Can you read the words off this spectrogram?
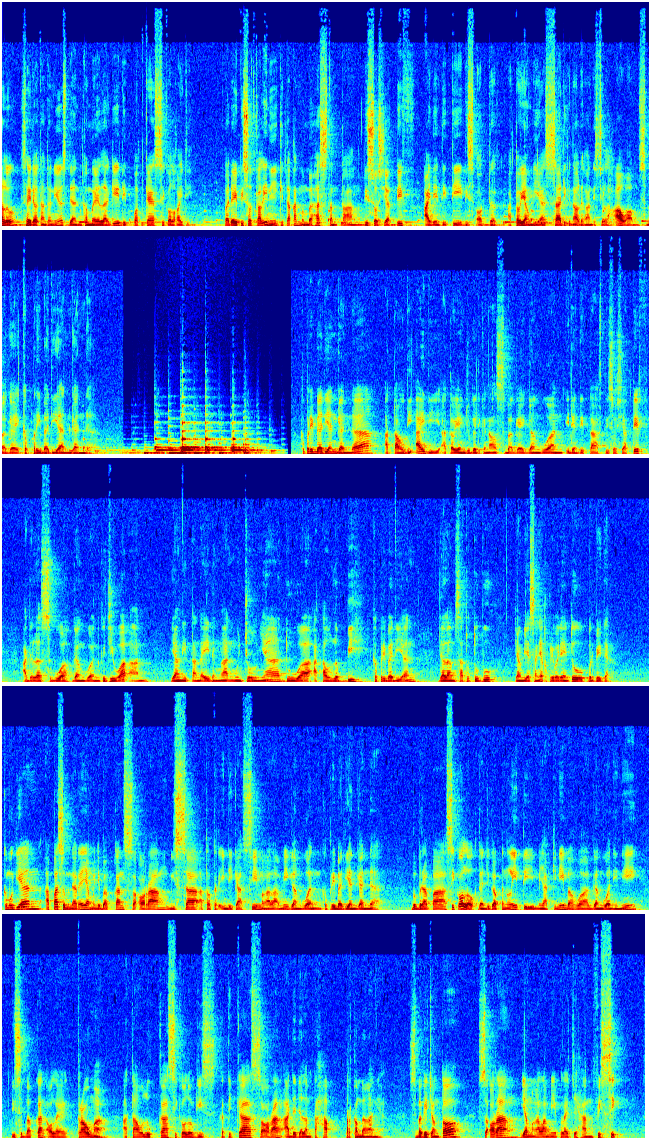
Halo, saya Daud Antonius dan kembali lagi di podcast Psikolog ID. Pada episode kali ini kita akan membahas tentang dissociative identity disorder atau yang biasa dikenal dengan istilah awam sebagai kepribadian ganda. Kepribadian ganda atau DID atau yang juga dikenal sebagai gangguan identitas disosiatif adalah sebuah gangguan kejiwaan yang ditandai dengan munculnya dua atau lebih kepribadian dalam satu tubuh yang biasanya kepribadian itu berbeda. Kemudian, apa sebenarnya yang menyebabkan seorang bisa atau terindikasi mengalami gangguan kepribadian ganda? Beberapa psikolog dan juga peneliti meyakini bahwa gangguan ini disebabkan oleh trauma atau luka psikologis ketika seorang ada dalam tahap perkembangannya. Sebagai contoh, seorang yang mengalami pelecehan fisik,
